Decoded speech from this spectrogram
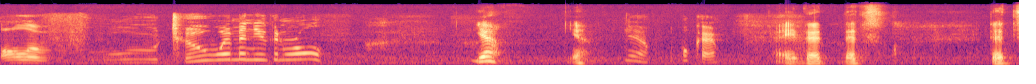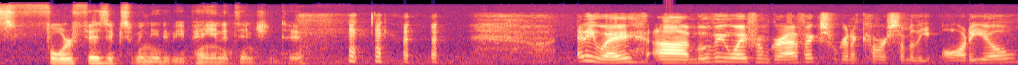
all of two women you can roll. Yeah, Yeah, yeah. okay. hey, that that's that's four physics we need to be paying attention to. Anyway, uh, moving away from graphics, we're going to cover some of the audio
